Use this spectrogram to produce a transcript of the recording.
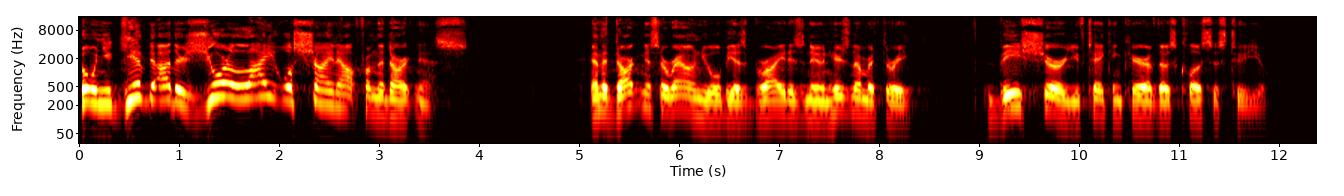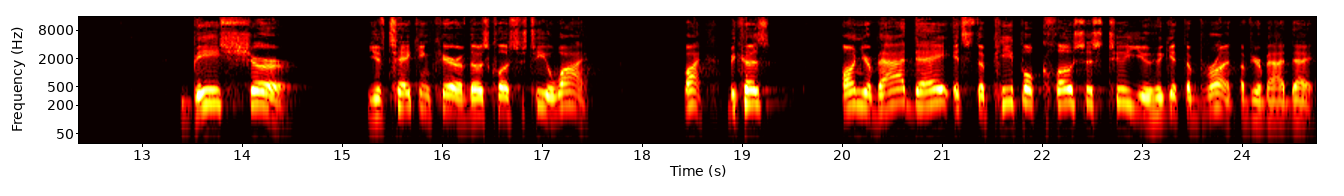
But when you give to others, your light will shine out from the darkness. And the darkness around you will be as bright as noon. Here's number three be sure you've taken care of those closest to you. Be sure you've taken care of those closest to you. Why? Why? Because on your bad day, it's the people closest to you who get the brunt of your bad day.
